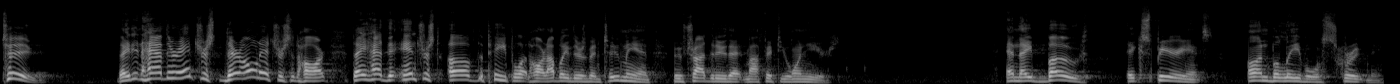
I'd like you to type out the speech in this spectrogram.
Two. They didn't have their interest, their own interest at heart. They had the interest of the people at heart. I believe there's been two men who've tried to do that in my 51 years. And they both experience unbelievable scrutiny,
